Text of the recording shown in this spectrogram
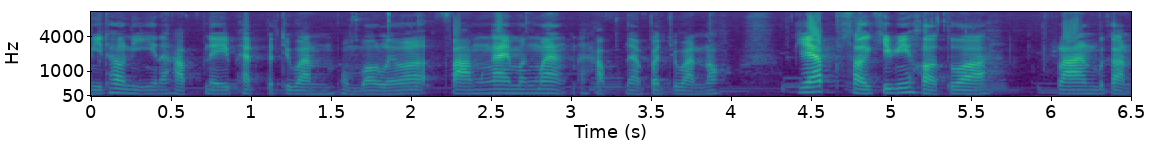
มีเท่านี้นะครับ ในแพทปัจจุบันผมบอกเลยว่าฟาร์มง่ายมากๆนะครับในปัจจุบันเนาะครับสำหรับคลิปนี้ขอตัวลาไปก่อน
